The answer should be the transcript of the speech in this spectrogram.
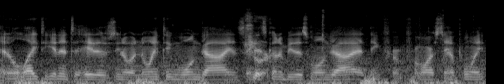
I don't like to get into hey, there's you know anointing one guy and saying sure. it's going to be this one guy. I think from from our standpoint,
